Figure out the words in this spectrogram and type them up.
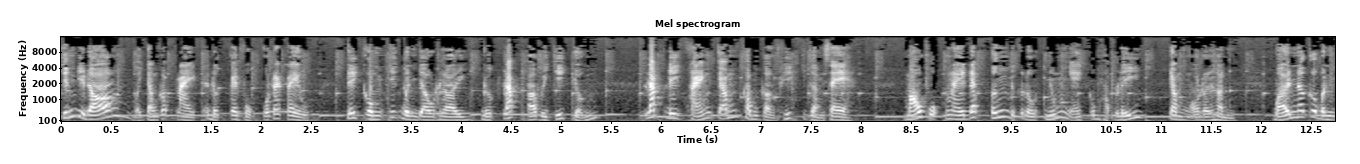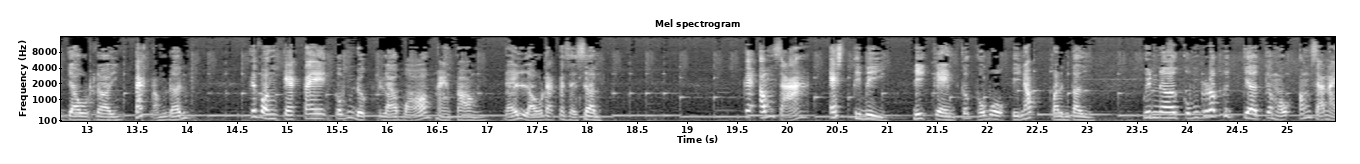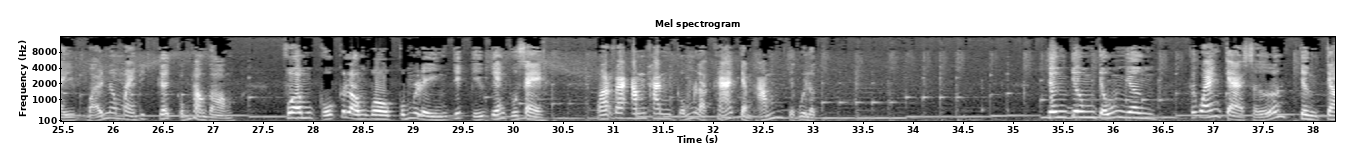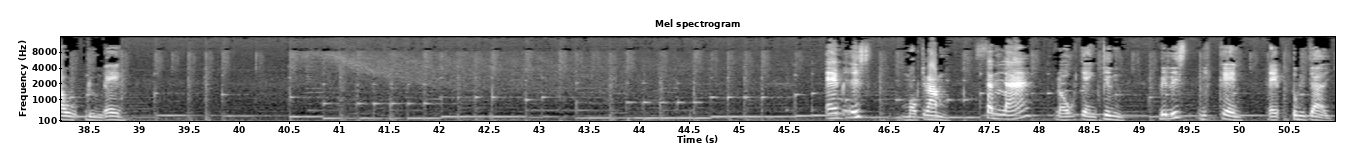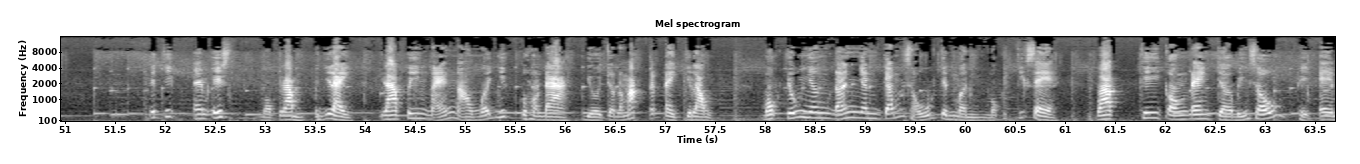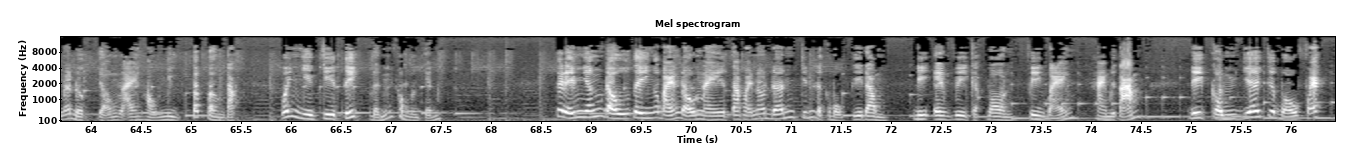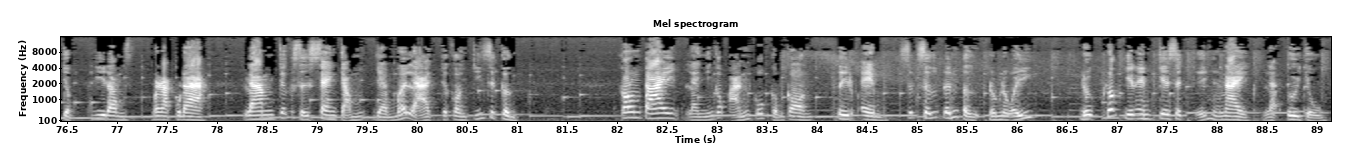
Chính vì đó mà trong góc này đã được cây phục của trái treo đi cùng chiếc bình dầu rời được lắp ở vị trí chuẩn, lắp đi khoảng trống không cần thiết chỉ cầm xe. Mẫu phục này đáp ứng được cái độ nhún nhảy cũng hợp lý trong mọi đội hình bởi nó có bình dầu rời tác động đến. Cái phần kẹt tay cũng được lỡ bỏ hoàn toàn để lộ ra cái sợi sên. Cái ống xả STB đi kèm có cổ bộ inox 304 Winner cũng rất thích chơi cái mẫu ống xả này bởi nó mang thiết kế cũng thon gọn. Form của cái longbow cũng liền với kiểu dáng của xe. Ngoài ra âm thanh cũng là khá trầm ấm và quy lực. Chân dung chủ nhân cái quán trà sữa trần châu đường đen. MX 100 xanh lá độ chèn chừng, Billis Niken đẹp tung trời cái chiếc MX 100 ở dưới đây là phiên bản màu mới nhất của Honda vừa cho ra mắt cách đây chưa lâu. Một chủ nhân đã nhanh chóng sở trên mình một cái chiếc xe và khi còn đang chờ biển số thì em đã được chọn lại hầu như tất tần tật với nhiều chi tiết đỉnh không cần chỉnh. Cái điểm nhấn đầu tiên của bản đồ này ta phải nói đến chính là cái bộ ghi đông DMV Carbon phiên bản 28 đi cùng với cái bộ phát chụp ghi đông Barracuda làm cho cái sự sang trọng và mới lạ cho con chiến sĩ cưng. Con tay là những góc ảnh của cụm con TFM xuất xứ đến từ Đông Nam Ý, được rất nhiều em chơi xe kỹ hiện nay là ưa chuộng.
